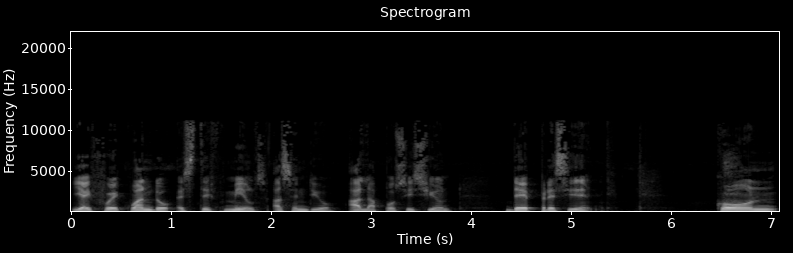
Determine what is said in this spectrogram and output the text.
y ahí fue cuando Steve Mills ascendió a la posición de presidente con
